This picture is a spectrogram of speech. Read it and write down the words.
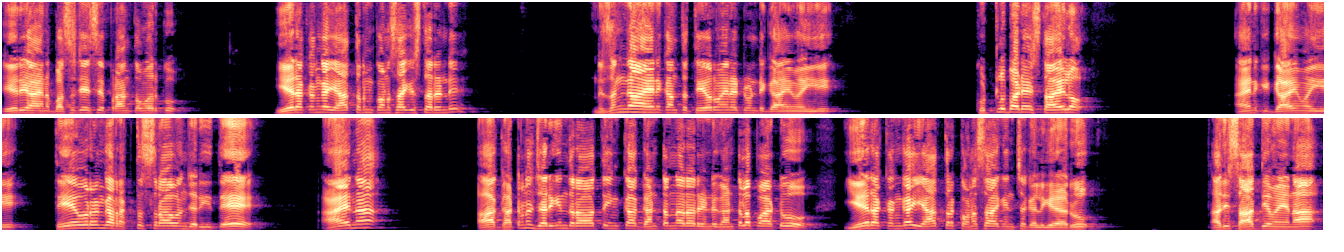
ఏరియా ఆయన బస చేసే ప్రాంతం వరకు ఏ రకంగా యాత్రను కొనసాగిస్తారండి? నిజంగా ఆయనకు అంత తీవ్రమైనటువంటి గాయం అయ్యి కుట్లు పడే స్థాయిలో ఆయనకి గాయం అయ్యి తీవ్రంగా రక్తస్రావం జరిగితే ఆయన ఆ ఘటన జరిగిన తర్వాత ఇంకా గంటన్నర రెండు గంటల పాటు ఏ రకంగా యాత్ర కొనసాగించగలిగారు? అది సాధ్యమేనా?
